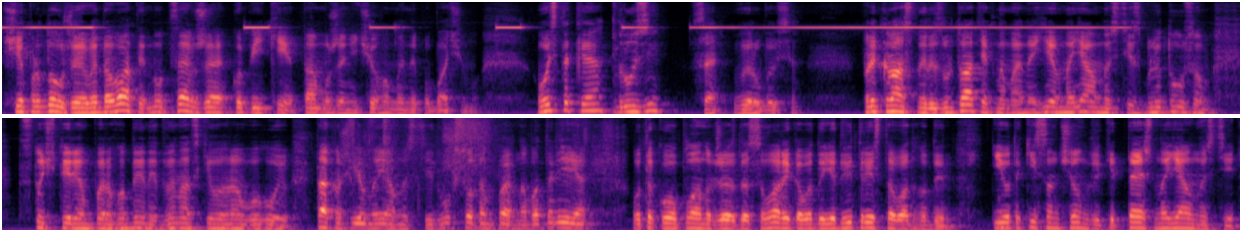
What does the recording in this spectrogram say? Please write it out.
Ще продовжує видавати, ну це вже копійки, там уже нічого ми не побачимо. Ось таке, друзі, все, вирубився. Прекрасний результат, як на мене, є в наявності з блютузом 104 Ампер години, 12 кг вагою. Також є в наявності 200 амперна батарея отакого плану GSD Solar, яка видає 2300 Вт годин. І отакі санчонгліки теж в наявності.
